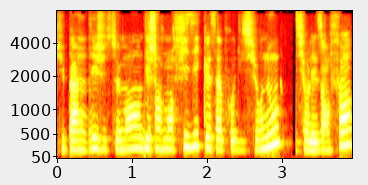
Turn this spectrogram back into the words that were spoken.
Tu parlais justement des changements physiques que ça produit sur nous, sur les enfants,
